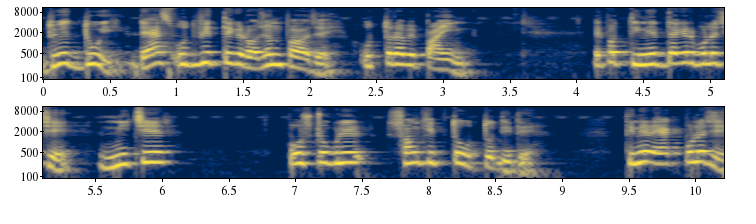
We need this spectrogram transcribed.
দুইয়ের দুই, ড্যাশ উদ্ভিদ থেকে রজন পাওয়া যায়। উত্তর হবে পাইন। এরপর তিনের দাগের বলেছে নিচের প্রশ্নগুলির সংক্ষিপ্ত উত্তর দিতে। তিনের এক বলেছে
